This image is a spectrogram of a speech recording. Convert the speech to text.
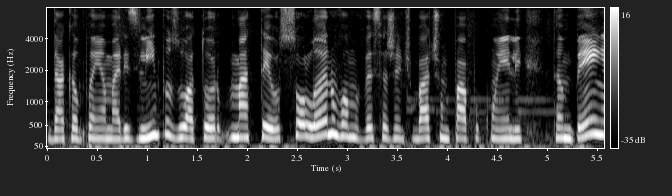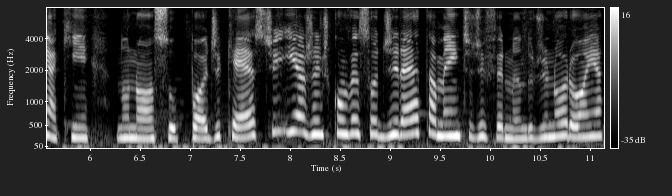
da campanha Mares Limpos, o ator Matheus Solano. Vamos ver se a gente bate um papo com ele também aqui no nosso podcast. E a gente conversou diretamente de Fernando de Noronha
